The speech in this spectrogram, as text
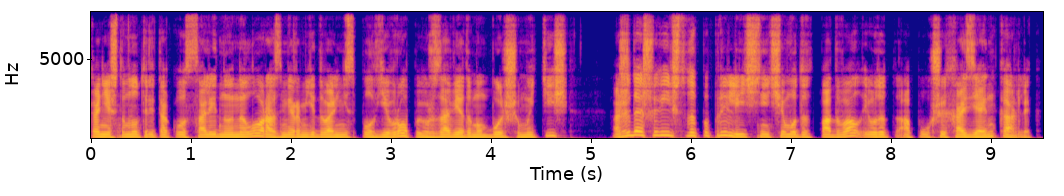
Конечно, внутри такого солидного НЛО размером едва ли не с пол Европы и уж заведомо больше мытищ, ожидаешь увидеть что-то поприличнее, чем вот этот подвал и вот этот опухший хозяин-карлик.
